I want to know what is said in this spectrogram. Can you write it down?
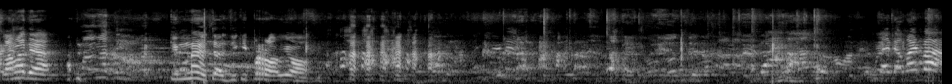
Selamat ya. Semangat. Gimana ya jadi kiper kok yo. Saya tidak main, Pak.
